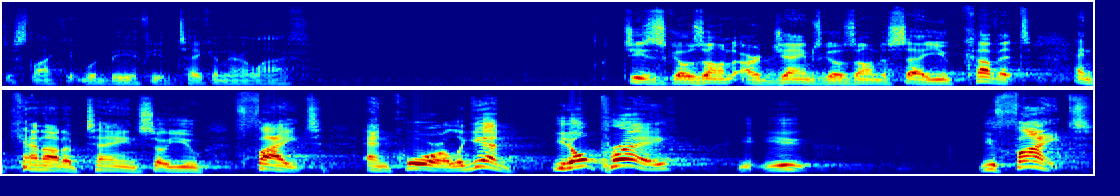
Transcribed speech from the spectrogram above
just like it would be if you'd taken their life. Jesus goes on, or James goes on to say, You covet and cannot obtain, so you fight and quarrel. Again, you don't pray, you, you, you fight,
